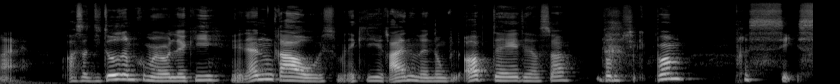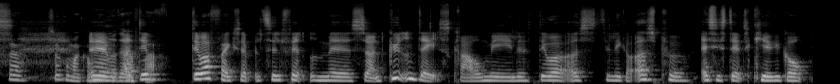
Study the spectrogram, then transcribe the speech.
Nej. Og så de døde, dem kunne man jo lægge i en anden grav, hvis man ikke lige regnede med, at nogen ville opdage det, og så bum, tjek, bum. Præcis. Så, så kunne man komme Øhm, videre derfra. og det, det var for eksempel tilfældet med Søren Gyldendals gravmæle. Det, var også, det ligger også på Assistens Kirkegård.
